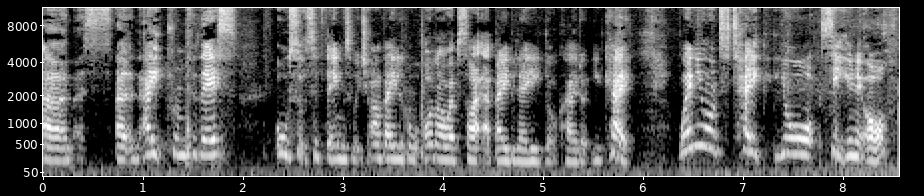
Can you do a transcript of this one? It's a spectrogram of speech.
um, an apron for this, all sorts of things which are available on our website at babylady.co.uk. When you want to take your seat unit off,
